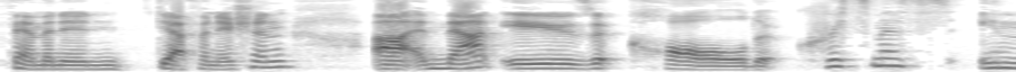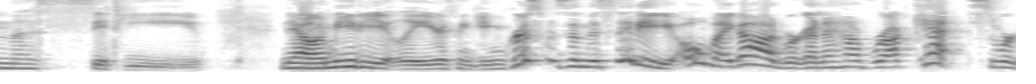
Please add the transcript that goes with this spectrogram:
feminine definition. Uh, and that is called Christmas in the City. Now, immediately you're thinking, Christmas in the City. Oh my God, we're to have Rockettes. We're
